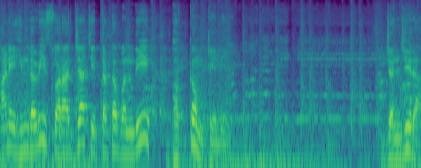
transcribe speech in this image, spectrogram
आणि हिंदवी स्वराज्याची तटबंदी भक्कम केली. जंजिरा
